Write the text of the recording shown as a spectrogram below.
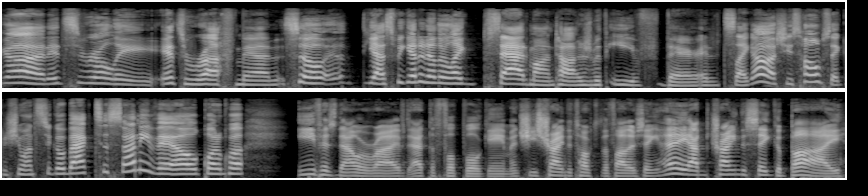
god, it's really it's rough, man. So uh, yes, we get another like sad montage with Eve there, and it's like, oh, she's homesick and she wants to go back to Sunnyvale, quote unquote. Eve has now arrived at the football game and she's trying to talk to the father, saying, Hey, I'm trying to say goodbye.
